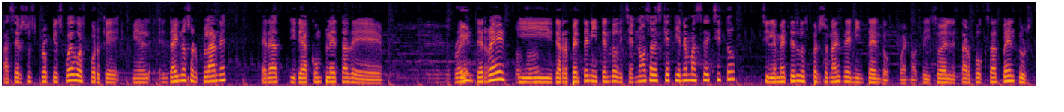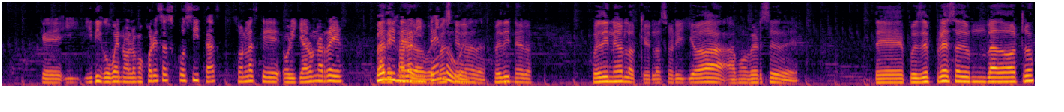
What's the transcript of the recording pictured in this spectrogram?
hacer sus propios juegos, porque el, el Dinosaur Planet era idea completa de Raid. de, de Red y de repente Nintendo dice, no, ¿sabes qué tiene más éxito? Si le metes los personajes de Nintendo. Bueno, se hizo el Star Fox Adventures. Que, y, y digo, bueno, a lo mejor esas cositas son las que orillaron a Rare Fue a dejar a dinero, más que nada. Fue dinero. Fue dinero lo que los orilló a, a moverse de, de, pues, de empresa de un lado a otro.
